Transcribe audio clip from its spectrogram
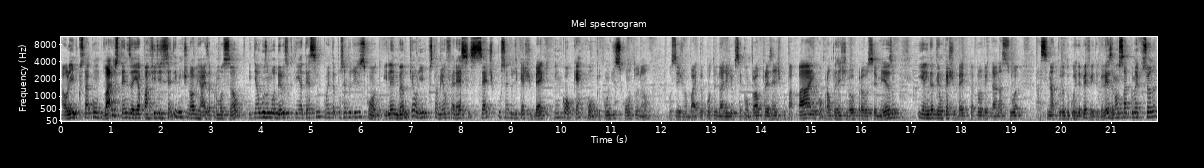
A Olímpicos está com vários tênis aí a partir de 129 reais a promoção e tem alguns modelos que tem até 50% de desconto. E lembrando que a Olímpicos também oferece 7% de cashback em qualquer compra, com desconto ou não. Ou seja, uma baita oportunidade de você comprar um presente para o papai ou comprar um presente novo para você mesmo e ainda ter um cashback para aproveitar na sua assinatura do Corrida Perfeita, beleza? Não sabe como é que funciona?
